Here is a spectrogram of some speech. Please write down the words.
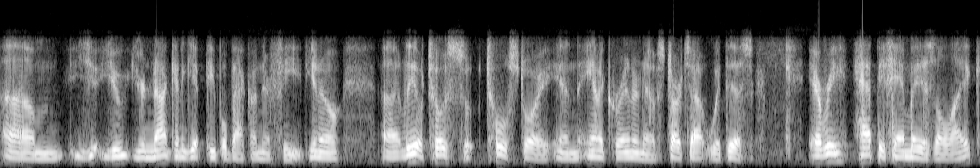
um, you, you, are not going to get people back on their feet. You know, uh, Leo Tolstoy in Anna Karenina starts out with this: every happy family is alike,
